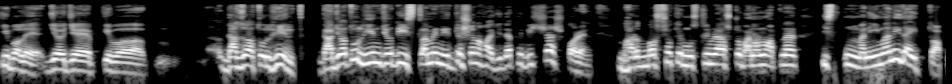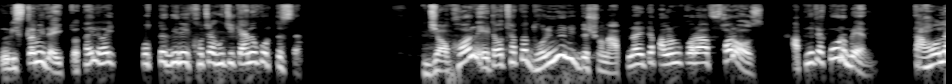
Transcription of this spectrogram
কি বলে, যে যে কি গাজওয়াতুল হিন্দ। গাজওয়াতুল হিন্দ যদি ইসলামের নির্দেশনা হয়, যদি আপনি বিশ্বাস করেন, ভারতবর্ষকে মুসলিম রাষ্ট্র বানানো আপনার মানে ইমানি দায়িত্ব, আপনার ইসলামী দায়িত্ব, তাইলে ভাই প্রত্যেকদিন এই খোঁচাখুচি কেন করতেছেন? যখন এটা হচ্ছে আপনার ধর্মীয় নির্দেশনা, আপনার এটা পালন করা ফরজ, আপনি এটা করবেন, তাহলে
